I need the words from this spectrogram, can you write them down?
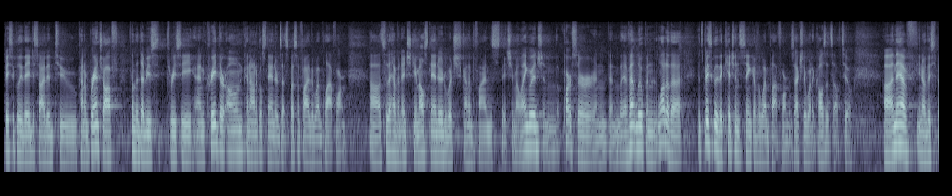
Basically, they decided to kind of branch off from the W3C and create their own canonical standards that specify the web platform. Uh, so they have an HTML standard, which kind of defines the HTML language and the parser and, and, the event loop and a lot of the, it's basically the kitchen sink of the web platform is actually what it calls itself too. Uh, and they have, you know, they spe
